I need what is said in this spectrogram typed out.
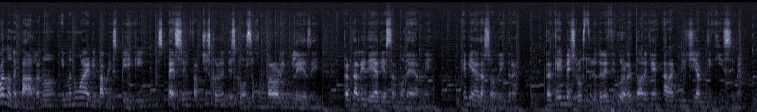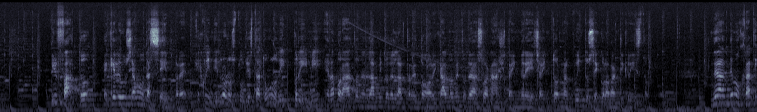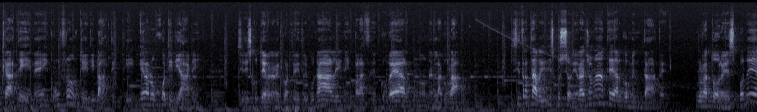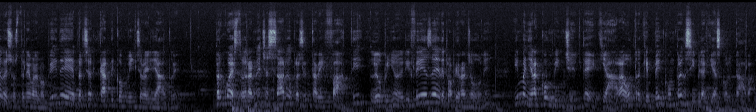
Quando ne parlano, i manuali di public speaking spesso infarciscono il discorso con parole inglesi per dare l'idea di essere moderni e viene da sorridere, perché invece lo studio delle figure retoriche ha radici antichissime. Il fatto è che le usiamo da sempre e quindi il loro studio è stato uno dei primi elaborato nell'ambito dell'arte retorica al momento della sua nascita in Grecia intorno al V secolo a.C. Nella democratica Atene i confronti e i dibattiti erano quotidiani. Si discuteva nelle corti dei tribunali, nei palazzi del governo, nell'agorà. Si trattava di discussioni ragionate e argomentate. L'oratore esponeva e sosteneva le proprie idee per cercare di convincere gli altri. Per questo era necessario presentare i fatti, le opinioni difese e le proprie ragioni in maniera convincente e chiara, oltre che ben comprensibile a chi ascoltava.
